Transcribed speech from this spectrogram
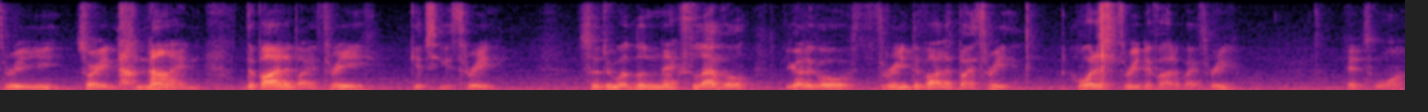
3, sorry, 9 divided by 3 gives you 3. So to go to the next level, you got to go 3 divided by 3. What is 3 divided by 3? It's 1.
